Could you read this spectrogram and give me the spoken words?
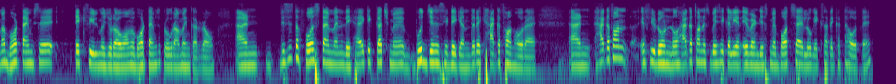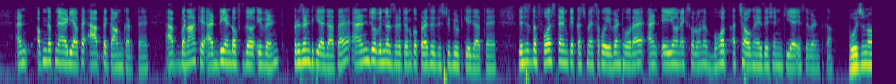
मैं बहुत टाइम से टेक फ़ील्ड में जुड़ा हुआ मैं बहुत टाइम से प्रोग्रामिंग कर रहा हूँ। And this is the first time मैंने देखा है कि कच्छ में भुज जैसे सिटी के अंदर एक हैकाथॉन हो रहा है। and hackathon if you don't know hackathon is basically an event जिसमें बहुत सारे लोग एक साथ इकट्ठा होते हैं एंड अपने अपने आइडिया पे ऐप पे काम करते हैं ऐप बना के at the end of the event present किया जाता है एंड जो विनर्स रहते हैं उनको प्राइजेस डिस्ट्रीब्यूट किए जाते हैं this is the first time कि कच्छ में ऐसा कोई इवेंट हो रहा है एंड एन एक्स वालों ने बहुत अच्छा ऑर्गेनाइजेशन किया है इस इवेंट का ભુજનો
